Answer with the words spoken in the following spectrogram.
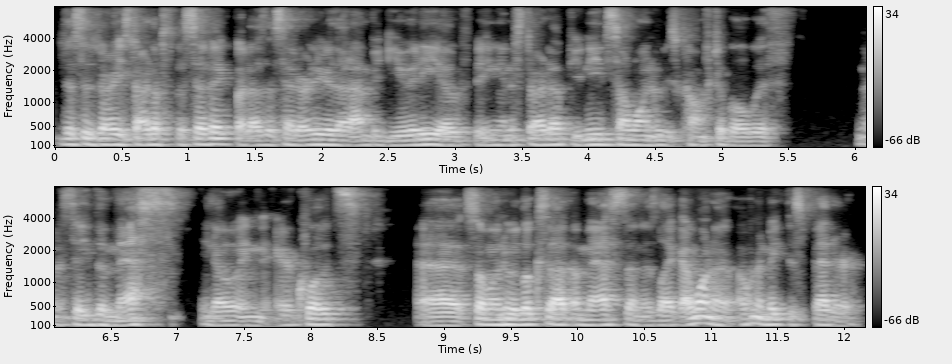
this is very startup specific, but as I said earlier, that ambiguity of being in a startup, you need someone who's comfortable with, you know, say the mess, you know, in air quotes, uh, someone who looks at a mess and is like, I want to, I want to make this better,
